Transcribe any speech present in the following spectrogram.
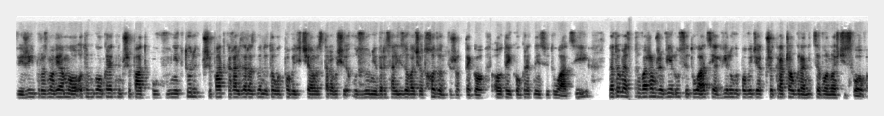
jeżeli porozmawiamy o, o tym konkretnym przypadku, w niektórych przypadkach, ale zaraz będę tą odpowiedź chciał, starał się zuniwersalizować, odchodząc już od tego, od tej konkretnej sytuacji. Natomiast uważam, że w wielu sytuacjach, w wielu wypowiedziach przekraczał granicę wolności słowa.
